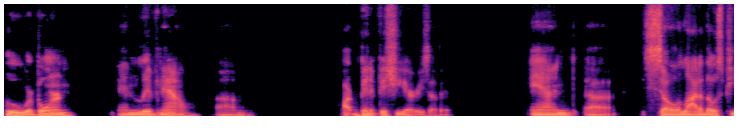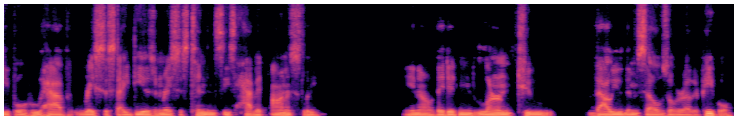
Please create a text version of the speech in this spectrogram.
who were born and live now, um, are beneficiaries of it. And, uh, so a lot of those people who have racist ideas and racist tendencies have it honestly. You know, they didn't learn to value themselves over other people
